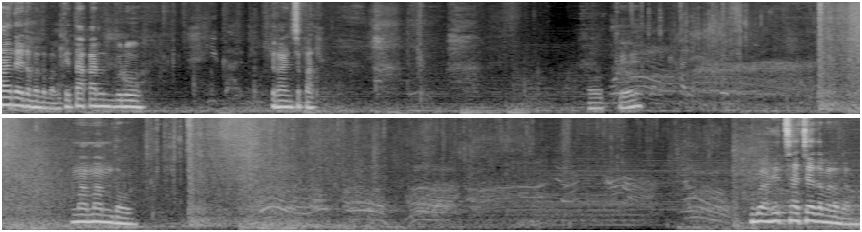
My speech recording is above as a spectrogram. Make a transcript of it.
Santai teman-teman. Kita akan bunuh dengan cepat Oke. Okay. Mamam tuh. Dua hit saja teman-teman.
